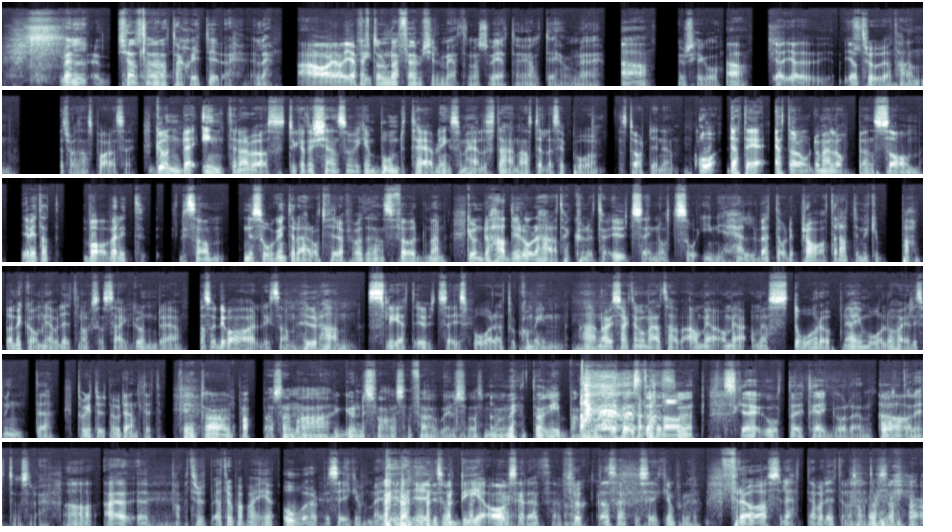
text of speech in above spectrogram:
Men känslan att han skiter i det? Eller? Ja, jag, jag fick, Efter de där fem kilometerna så vet han ju alltid om det, ja, hur det ska gå. ja, jag, jag, jag tror att han jag tror att han sparar sig. Gunde, är inte nervös, tycker att det känns som vilken bondtävling som helst det här när han ställer sig på startlinjen. Och detta är ett av de, de här loppen som jag vet att var väldigt, liksom, nu såg jag inte det här 84 för jag var ens född, men Gunde hade ju då det här att han kunde ta ut sig något så in i helvete och det pratade alltid mycket pappa mycket om när jag var liten också. Så här, Gunde, alltså det var liksom hur han slet ut sig i spåret och kom in. Han har ju sagt någon gång att om, jag, om, jag, om jag står upp när jag är i mål, då har jag liksom inte tagit ut mig ordentligt. Fint att ha en pappa som har Gunde Svan som förebild. Så som man vet var ribban ligger någonstans. Ja. Ska rota i trädgården, påta lite och sådär. Ja, jag, pappa, tror- jag tror pappa är oerhört besviken på mig i, i liksom det avseendet. Fruktansvärt besviken på det. Frös lätt när jag var liten och sånt också.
